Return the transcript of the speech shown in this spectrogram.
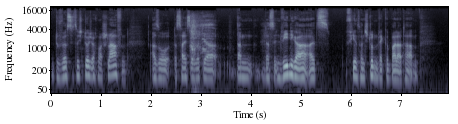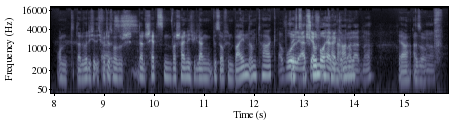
du wirst jetzt zwischendurch auch mal schlafen. Also, das heißt, er wird ja dann das in weniger als 24 Stunden weggeballert haben. Und dann würde ich, ich würde ja, jetzt mal so sch dann schätzen, wahrscheinlich wie lange bis auf den Beinen am Tag. Obwohl, er hat Stunden, ja vorher weggeballert, Ahnung. ne? Ja, also, ja. Pff, also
